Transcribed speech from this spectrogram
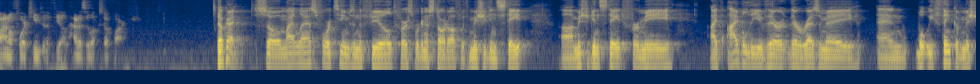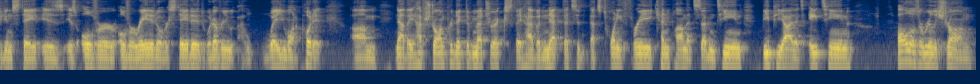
final four teams in the field. How does it look so far? Okay, so my last four teams in the field. First, we're going to start off with Michigan State. Uh, Michigan State, for me, I, I believe their their resume and what we think of Michigan State is is over overrated, overstated, whatever you, way you want to put it. Um, now they have strong predictive metrics. They have a net that's that's 23, KenPom that's 17, BPI that's 18. All those are really strong.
